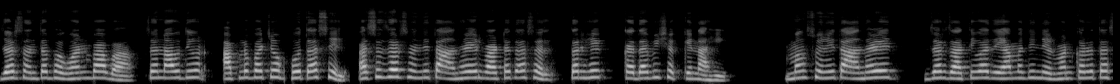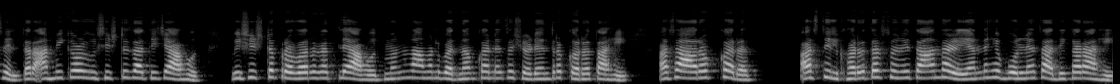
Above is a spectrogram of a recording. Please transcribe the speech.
जर संत भगवान बाबाचं नाव देऊन आपलं बचाव होत असेल असं जर सुनीता आंधळे वाटत असेल तर हे कदापि शक्य नाही. मग सुनीता आंधळे जर जातीवाद यामध्ये निर्माण करत असेल तर आम्ही केवळ विशिष्ट जातीचे आहोत विशिष्ट प्रवर्गातले आहोत म्हणून आम्हाला बदनाम करण्याचं षडयंत्र करत आहे असा आरोप करत असतील. खरं तर सुनीता आंधळे यांना हे बोलण्याचा अधिकार आहे.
